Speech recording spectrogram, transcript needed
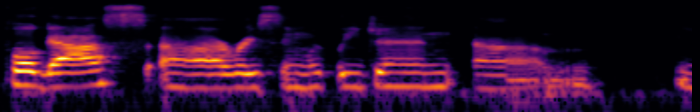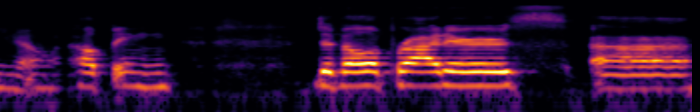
full gas uh, racing with Legion. Um, you know, helping develop riders, uh,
